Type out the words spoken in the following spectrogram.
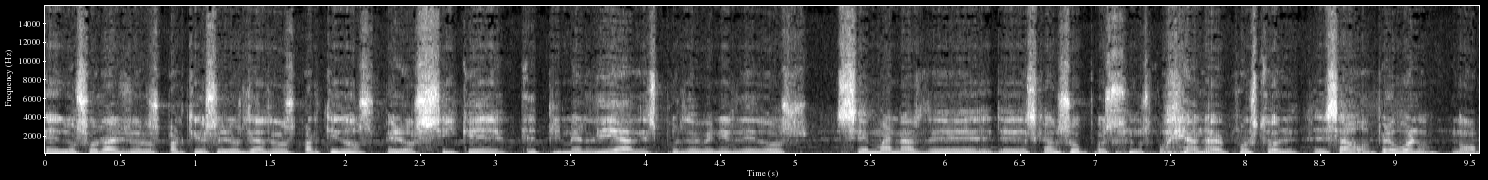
eh, los horarios de los partidos y los días de los partidos, pero sí que el primer día, después de venir de dos semanas de, descanso, pues nos podrían haber puesto el, sábado, pero bueno, no,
